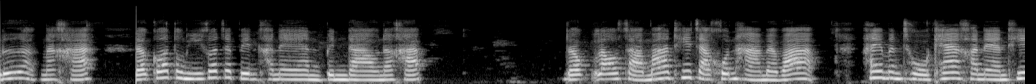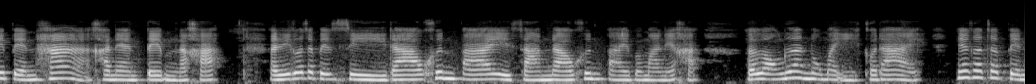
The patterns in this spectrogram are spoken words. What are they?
เลือกนะคะ แล้วก็ตรงนี้ก็จะเป็นคะแนนเป็นดาวนะคะแล้วเราสามารถที่จะค้นหาแบบว่า ให้มันโชว์แค่คะแนนที่เป็น 5 คะแนนเต็มนะคะ อันนี้ก็จะเป็น 4 ดาวขึ้นไป 3 ดาวขึ้นไปประมาณนี้ค่ะ แล้วลองเลื่อนลงมาอีกก็ได้ เนี่ยก็จะเป็น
